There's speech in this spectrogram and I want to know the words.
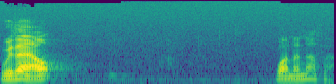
without one another.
